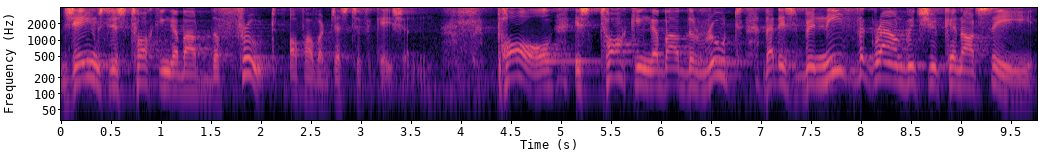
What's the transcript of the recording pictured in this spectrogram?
James is talking about the fruit of our justification. Paul is talking about the root that is beneath the ground which you cannot see.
